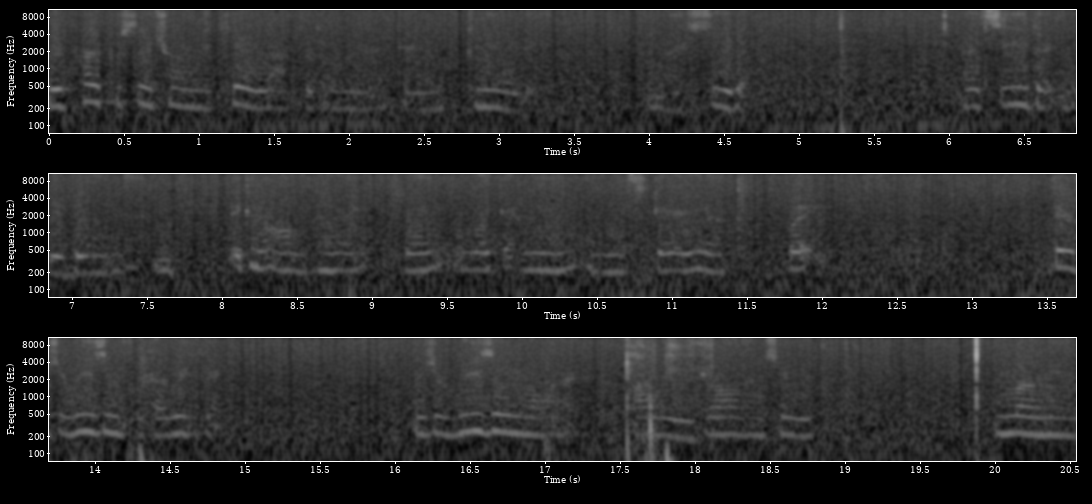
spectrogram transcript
You're purposely trying to kill African American community, and I see that. I see that you're doing that. And they can all point, point, look at me and scare, you but there's a reason for everything. There's a reason why I was drawn into learning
